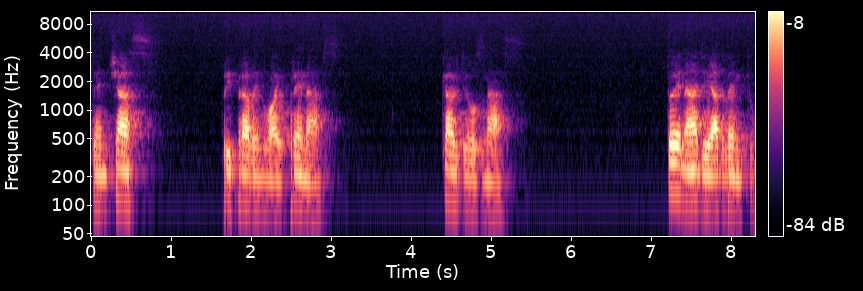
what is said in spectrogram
ten čas pripravenú aj pre nás každého z nás. To je nádej adventu.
